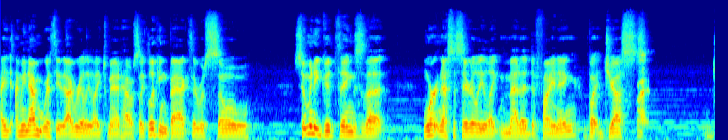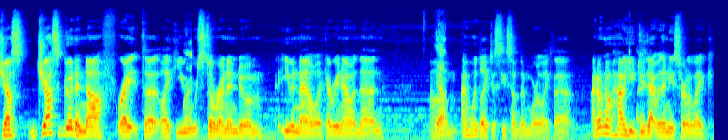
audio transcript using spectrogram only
I I mean I'm with you. I really liked Madhouse. Like looking back, there was so so many good things that weren't necessarily like meta defining, but just right. just just good enough, right? That like you Right. still run into them even now, like every now and then. Um, Yeah. I would like to see something more like that. I don't know how you do that with any sort of like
